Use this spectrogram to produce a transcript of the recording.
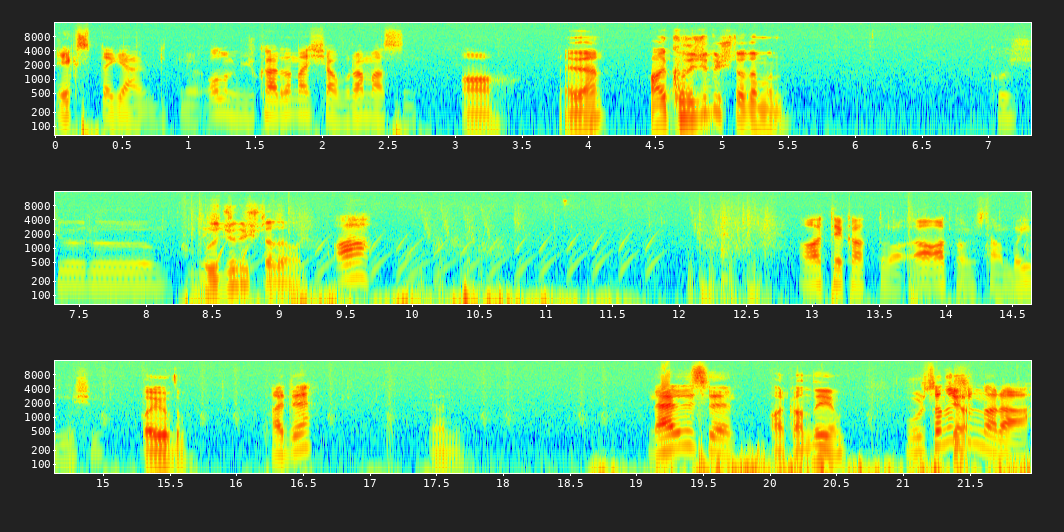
Exp de gel gitmiyor. Oğlum yukarıdan aşağı vuramazsın. Aa. Neden? Ay kılıcı düştü adamın. Koşuyorum. Kılıcı düştü adamın. Ah. Aa tek attı. Aa, atmamış tamam bayılmışım. Bayıldım. Hadi. Yani Neredesin? arkandayım. Vursana Ya- şunlara.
